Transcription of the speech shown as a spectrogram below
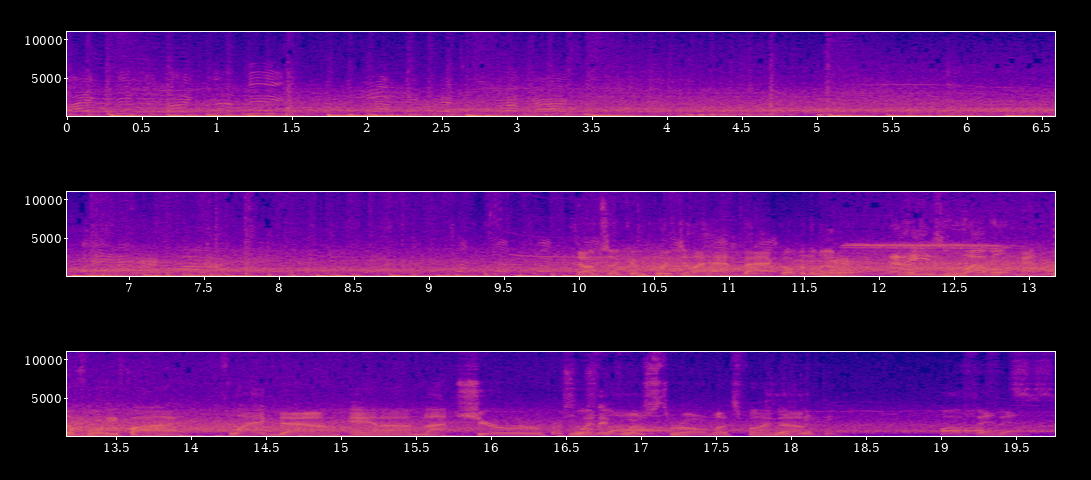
Mike 50, Mike 50. Good job, defense. Good job, guys. Dumps it complete to the halfback over the middle. And he's level at the 45. Flag down, and I'm not sure Personal when it was thrown. Let's find out. Offense.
